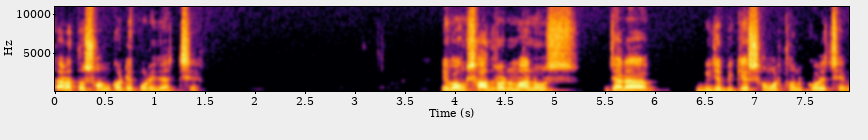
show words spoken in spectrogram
তারা তো সংকটে পড়ে যাচ্ছে। এবং সাধারণ মানুষ যারা বিজেপিকে সমর্থন করেছেন,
